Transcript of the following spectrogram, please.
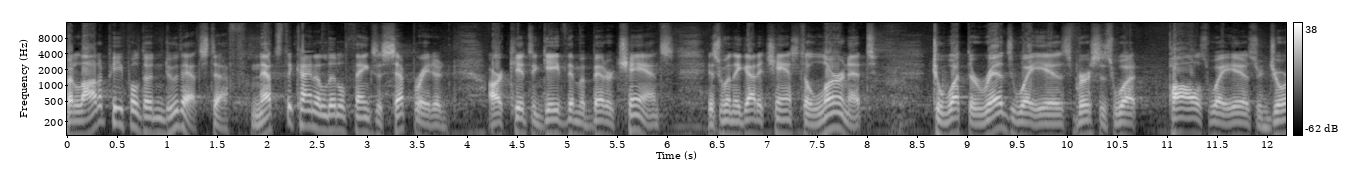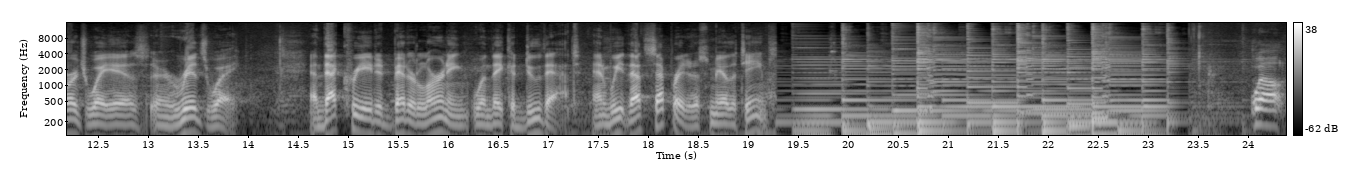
But a lot of people didn't do that stuff. And that's the kind of little things that separated our kids and gave them a better chance is when they got a chance to learn it to what the Reds way is versus what Paul's way is or George's way is or Rid's way. And that created better learning when they could do that. And we that separated us from the other teams. Well,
